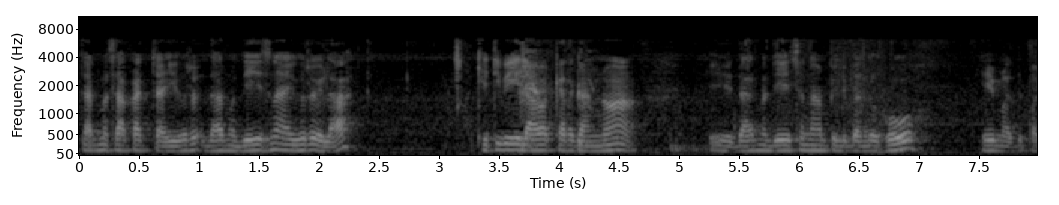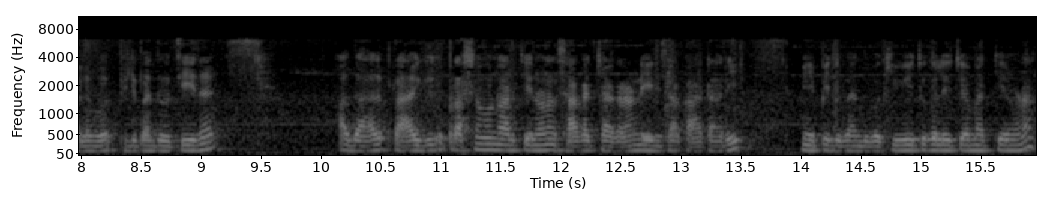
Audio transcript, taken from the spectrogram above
ධර්ම සාකච්ඡා ඉවර ධර්ම දේශනා ඉවර වෙලා කෙටි වේලාවක් අරගන්නවා. ඒ ධර්ම දේශනා පිළිබඳව හෝ ඒ මැද පිළිබඳව තියෙන අදාළ ප්‍රායෝගික ප්‍රශ්න මොනවාද තියෙනවා නම් සාකච්ඡා කරන්න ඒ නිසා කාට හරි මේ පිළිබඳව කිව යුතු කළ යුතුමක් තියෙනවා නම්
